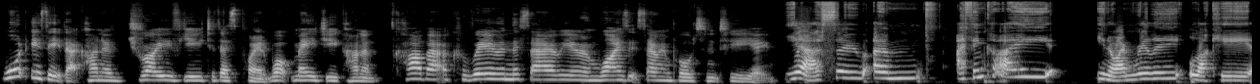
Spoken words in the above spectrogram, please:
what is it that kind of drove you to this point? What made you kind of carve out a career in this area and why is it so important to you? Yeah, so um, I think I you know, I'm really lucky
